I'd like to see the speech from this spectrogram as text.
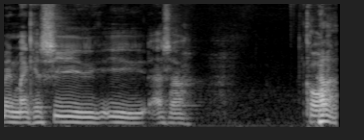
men man kan sige, i, altså, kort Han,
